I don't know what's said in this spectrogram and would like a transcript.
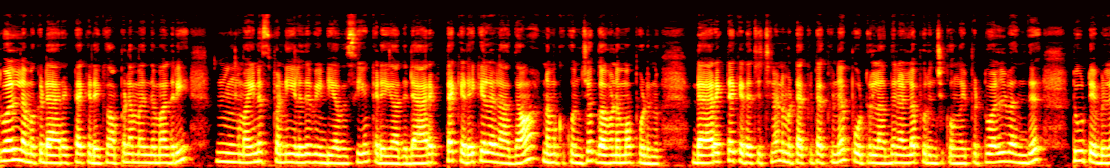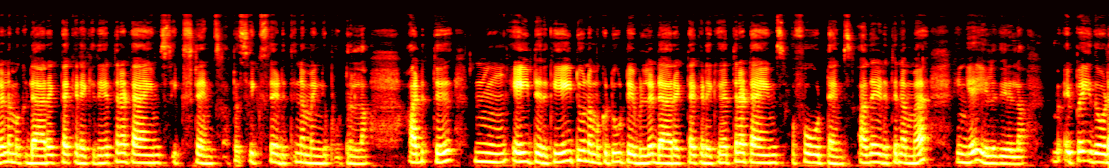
டுவெல் நமக்கு டைரெக்டாக கிடைக்கும். அப்போ நம்ம இந்த மாதிரி மைனஸ் பண்ணி எழுத வேண்டிய அவசியம் கிடையாது. டைரெக்டாக கிடைக்கலனா தான் நமக்கு கொஞ்சம் கொஞ்சம் கவனமாக போடணும். டைரெக்டாக கிடைச்சிச்சின்னா நம்ம டக்கு டக்குன்னு போட்டுடலாம் அதை நல்லா புரிஞ்சுக்கோங்க. இப்போ டுவெல் வந்து டூ டேபிளில் நமக்கு டைரெக்டாக கிடைக்கிது. எத்தனை டைம்ஸ் சிக்ஸ் டைம்ஸ் அப்போ சிக்ஸ் எடுத்து நம்ம இங்கே போட்டுடலாம் அடுத்து எயிட் இருக்குது எயிட்டும் நமக்கு டூ டேபிளில் டைரெக்டாக கிடைக்கும். எத்தனை டைம்ஸ் ஃபோர் டைம்ஸ் அதை எடுத்து நம்ம இங்கே எழுதிடலாம். இப்போ இதோட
